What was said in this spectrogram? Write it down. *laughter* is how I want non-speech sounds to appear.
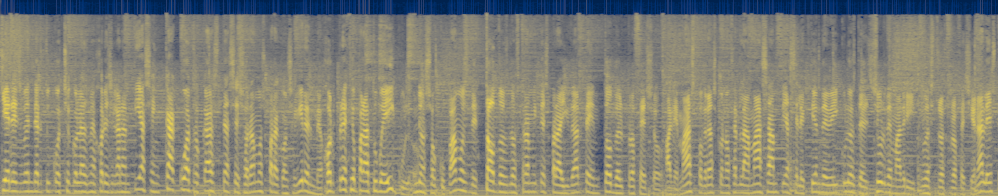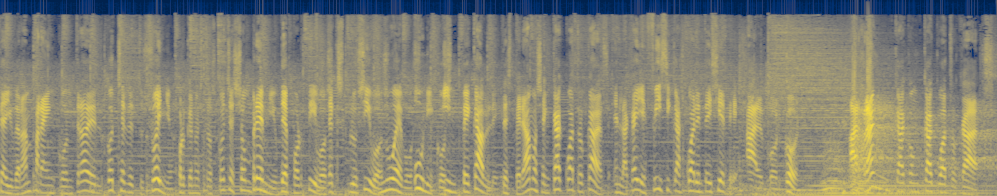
¿Quieres vender tu coche con las mejores garantías? En K4 Cars te asesoramos para conseguir el mejor precio para tu vehículo. Nos ocupamos de todos los trámites para ayudarte en todo el proceso. Además, podrás conocer la más amplia selección de vehículos del sur de Madrid. Nuestros profesionales te ayudarán para encontrar el coche de tus sueños, porque nuestros coches son premium, deportivos, exclusivos, nuevos, únicos, impecables. Te esperamos en K4 Cars, en la calle Físicas 47, Alcorcón. Arranca con K4 Cars.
